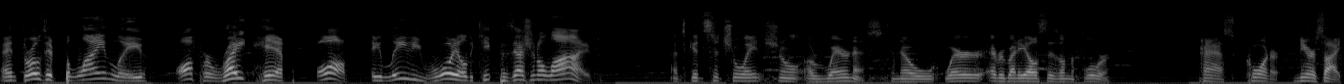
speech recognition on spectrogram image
and throws it blindly off her right hip off a Lady Royal to keep possession alive. That's good situational awareness to know where everybody else is on the floor. Pass, corner, near side.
